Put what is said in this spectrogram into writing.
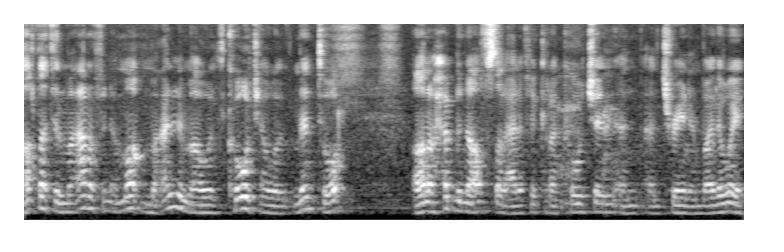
غلطة المعرف إنه ما معلم أو الكوتش أو المنتور أنا أحب إني أفصل على فكرة coaching and, and training. By the way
